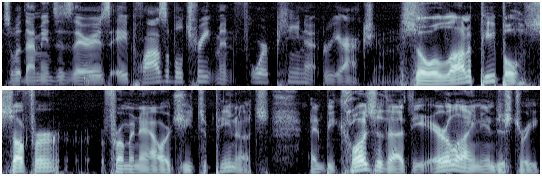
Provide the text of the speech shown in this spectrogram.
So, what that means is there is a plausible treatment for peanut reactions. So a lot of people suffer from an allergy to peanuts, and because of that, the airline industry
